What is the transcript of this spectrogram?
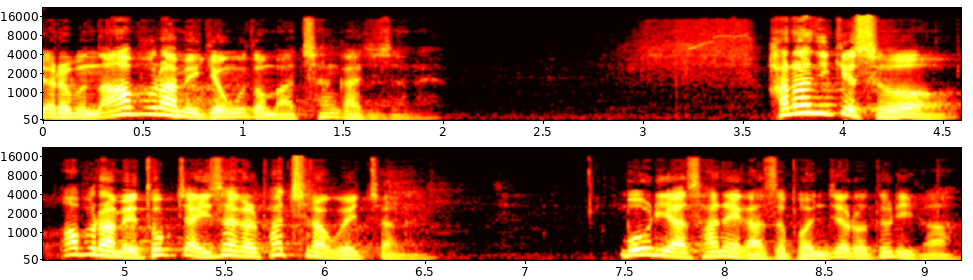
여러분 아브라함의 경우도 마찬가지잖아요. 하나님께서 아브라함의 독자 이삭을 바치라고 했잖아요. 모리아 산에 가서 번제로 드리라.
